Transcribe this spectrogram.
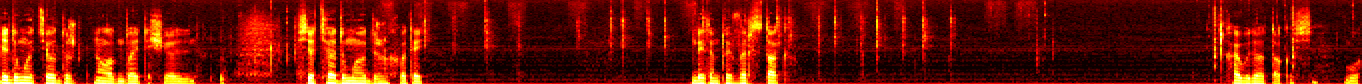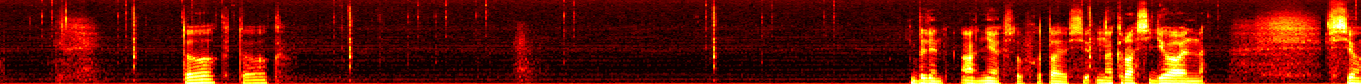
Я думаю, цього дуже... Ну ладно, давайте ще один. Все, цього, думаю, должно хватить. Де там той верстак? Хай буде отак ось. Во. Так, так. Блін, а, ні, стоп, хватає, все, накрась ідеально. Все.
